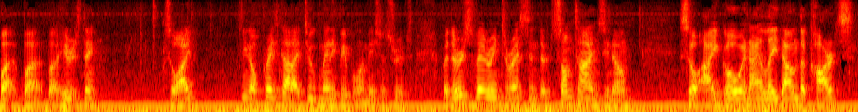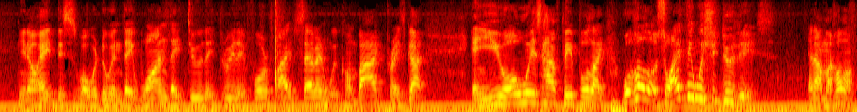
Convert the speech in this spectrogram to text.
but but but here's the thing. So I, you know, praise God, I took many people on mission trips. But there is very interesting that sometimes, you know, so I go and I lay down the cards. You know, hey, this is what we're doing day one, day two, day three, day four, five, seven. We come back, praise God. And you always have people like, well, hold on. So I think we should do this. And I'm like, hold on.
